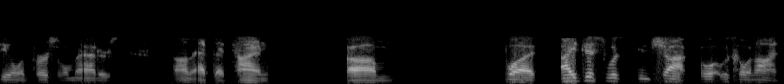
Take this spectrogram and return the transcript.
dealing with personal matters um, at that time. Um, but I just was in shock at what was going on.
